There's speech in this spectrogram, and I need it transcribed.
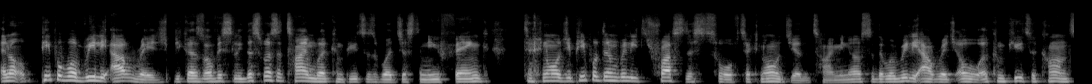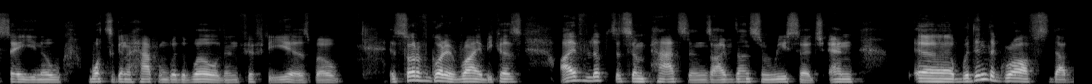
and uh, people were really outraged because obviously this was a time where computers were just a new thing. Technology people didn't really trust this sort of technology at the time you know? So they were really outraged. Oh a computer can't say you know what's going to happen with the world in 50 years. Well it sort of got it right because i've looked at some patterns i've done some research and uh, within the graphs that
